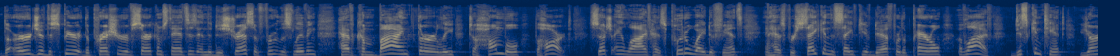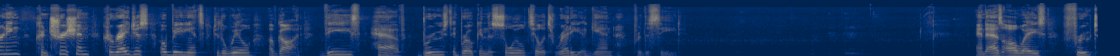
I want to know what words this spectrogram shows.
The urge of the Spirit, the pressure of circumstances, and the distress of fruitless living have combined thoroughly to humble the heart. Such a life has put away defense and has forsaken the safety of death for the peril of life. Discontent, yearning, contrition, courageous obedience to the will of God. These have bruised and broken the soil till it's ready again for the seed. And as always, fruit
